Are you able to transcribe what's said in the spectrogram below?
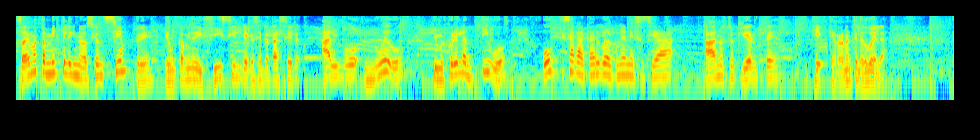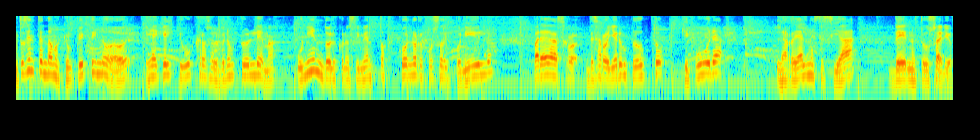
Sabemos también que la innovación siempre es un camino difícil, ya que se trata de hacer algo nuevo que mejore lo antiguo o que se haga cargo de alguna necesidad a nuestros clientes que, que realmente le duela. Entonces entendamos que un proyecto innovador es aquel que busca resolver un problema uniendo los conocimientos con los recursos disponibles para desarrollar un producto que cubra la real necesidad de nuestro usuario.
